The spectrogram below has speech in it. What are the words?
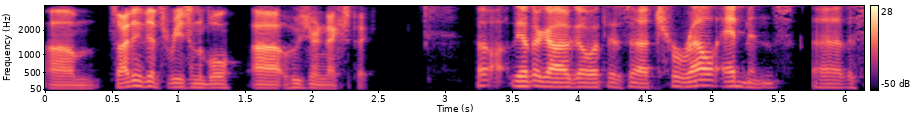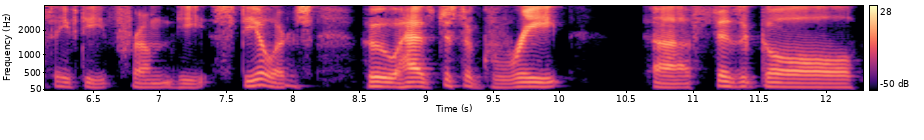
Um, so I think that's reasonable. Uh, who's your next pick? Uh, the other guy I'll go with is uh, Terrell Edmunds, uh, the safety from the Steelers, who has just a great uh, physical,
